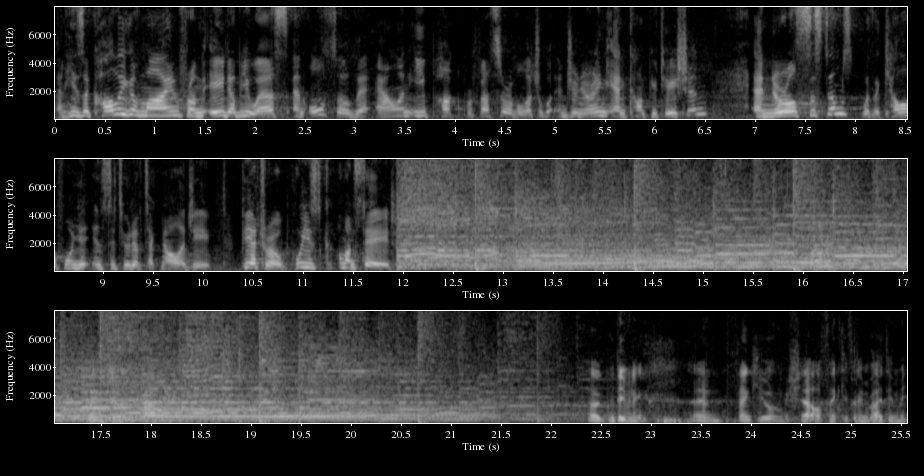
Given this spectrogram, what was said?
And he's a colleague of mine from AWS and also the Alan E. Puck Professor of Electrical Engineering and Computation and Neural Systems with the California Institute of Technology. Pietro, please come on stage. Thank you, the power. Uh, good evening, and thank you, Michelle. Thank you for inviting me.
